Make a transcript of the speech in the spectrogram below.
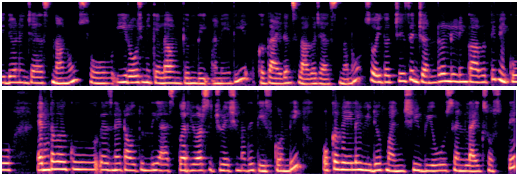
వీడియో నేను చేస్తున్నాను. సో ఈ రోజు మీకు ఎలా ఉంటుంది అనేది ఒక గైడెన్స్ లాగా చేస్తున్నాను. సో ఇది వచ్చేసి జనరల్ రీడింగ్ కాబట్టి మీకు ఎంతవరకు రెజనేట్ అవుతుంది యాజ్ పర్ యువర్ సిచ్యువేషన్ అది తీసుకోండి. ఒకవేళ వీడియోకి మంచి వ్యూస్ అండ్ లైక్స్ వస్తే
